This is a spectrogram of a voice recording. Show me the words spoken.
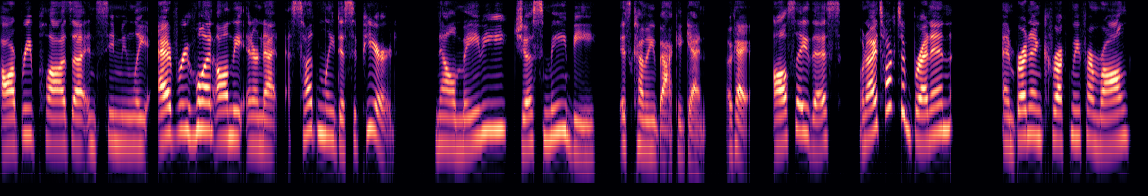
Aubrey Plaza, and seemingly everyone on the internet, suddenly disappeared. Now, maybe, just maybe, it's coming back again. Okay, I'll say this. When I talked to Brennan, and Brennan, correct me if I'm wrong,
